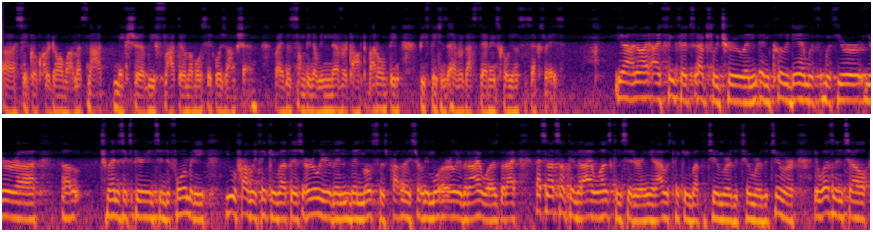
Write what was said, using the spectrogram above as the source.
uh, sacral chordoma. Let's not make sure that we flat their lumbosacral junction. Right? That's something that we never talked about. I don't think these patients ever got standing scoliosis X-rays. Yeah, no, I, I think that's absolutely true. And, and clearly, Dan, with with your your uh, uh, tremendous experience in deformity. You were probably thinking about this earlier than, than most of us, probably certainly more earlier than I was, but I, that's not something that I was considering. And I was thinking about the tumor, the tumor, the tumor. It wasn't until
